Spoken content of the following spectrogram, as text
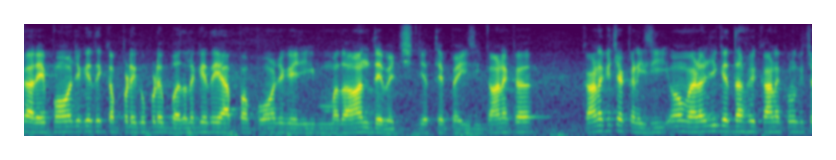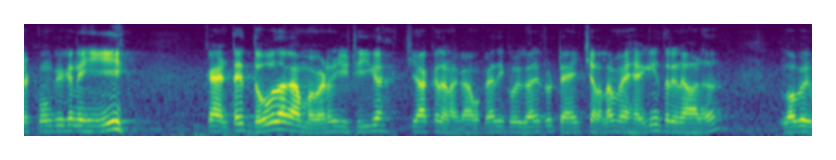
ਘਰੇ ਪਹੁੰਚ ਕੇ ਤੇ ਕੱਪੜੇ ਕੁਪੜੇ ਬਦਲ ਕੇ ਤੇ ਆਪਾਂ ਪਹੁੰਚ ਗਏ ਜੀ ਮੈਦਾਨ ਦੇ ਵਿੱਚ, ਜਿੱਥੇ ਪਈ ਸੀ ਕਣਕ। ਕਣਕ ਚੱਕਣੀ ਸੀ। ਉਹ ਮੈਡਮ ਜੀ ਕਿੱਦਾਂ ਫੇ ਕਣਕ ਨੂੰ ਚੱਕੋਗੇ ਕਿ ਨਹੀਂ? ਘੰਟੇ ਦੋ ਦਾ ਕੰਮ ਮੈਡਮ ਜੀ, ਠੀਕ ਆ? ਚੱਕ ਦੇਣਾ ਕੰਮ, ਕਹਿੰਦੀ ਕੋਈ ਗੱਲ ਨਹੀਂ ਤੂੰ ਟੈਨਸ਼ਨ ਨਾ ਲੈ, ਮੈਂ ਹੈਗੀ ਤੇਰੇ ਨਾਲ। ਲਓ ਵੀ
